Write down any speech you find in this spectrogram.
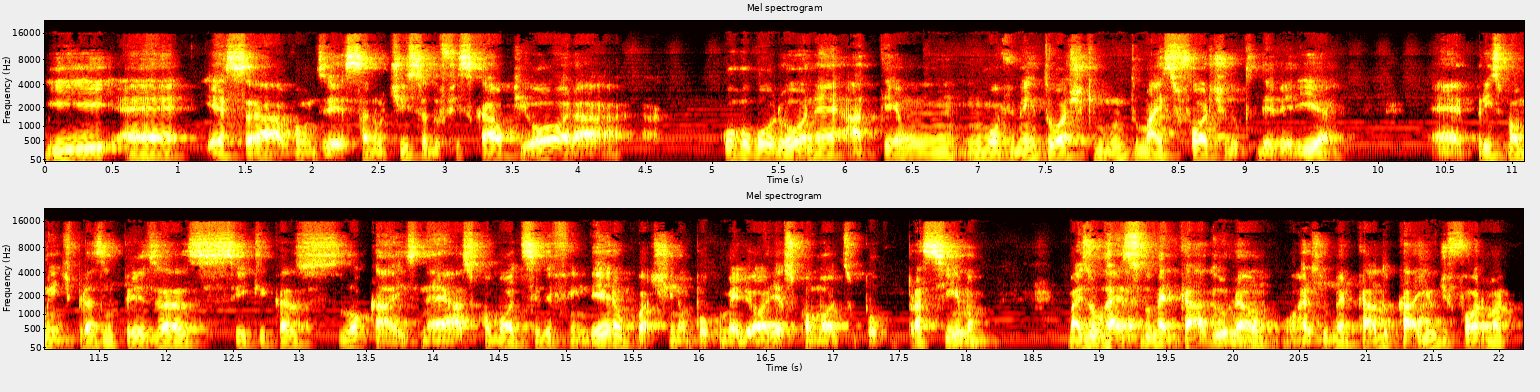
e é, essa, vamos dizer, essa notícia do fiscal pior, a, a corroborou né, a ter um, um movimento, acho que muito mais forte do que deveria, é, principalmente para as empresas cíclicas locais. Né? As commodities se defenderam com a China um pouco melhor e as commodities um pouco para cima, mas o resto do mercado não. O resto do mercado caiu de forma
